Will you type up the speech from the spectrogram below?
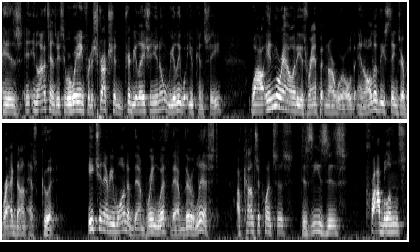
is, in a lot of times we say we're waiting for destruction, tribulation. You know really what you can see? While immorality is rampant in our world and all of these things are bragged on as good, each and every one of them bring with them their list of consequences, diseases, problems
